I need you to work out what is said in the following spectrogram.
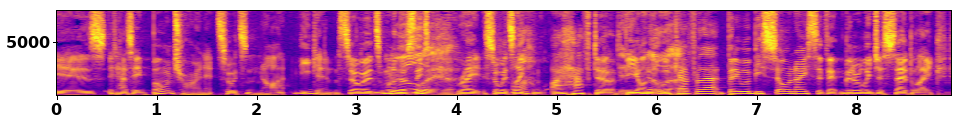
is it has a bone char in it so it's not vegan. So it's one of those things right. So it's like i have to be Didn't on the lookout that. for that but it would be so nice if it literally just said like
